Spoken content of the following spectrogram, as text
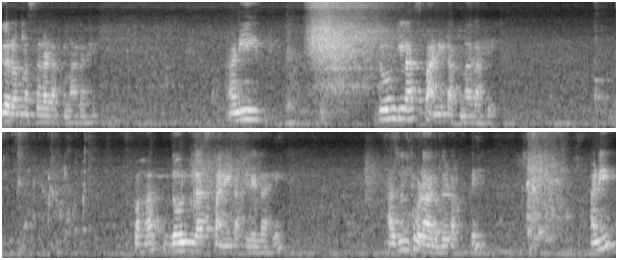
गरम मसाला टाकणार आहे. आणि दोन ग्लास पाणी टाकणार आहे. पहा दोन ग्लास पाणी टाकलेलं आहे. अजून थोडं अर्ध टाकते. आणि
